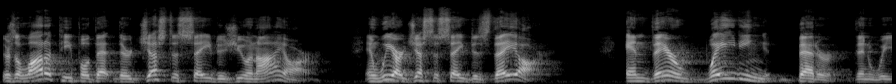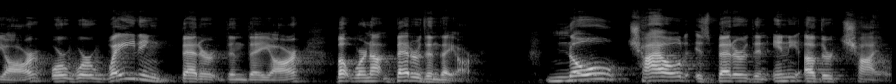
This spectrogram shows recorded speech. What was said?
There's a lot of people that they're just as saved as you and I are, and we are just as saved as they are. And they're waiting better than we are, or we're waiting better than they are, but we're not better than they are. No child is better than any other child.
